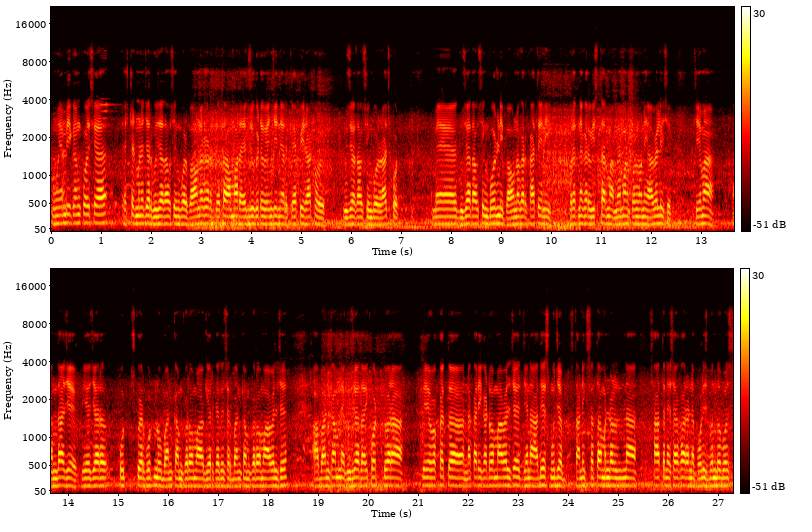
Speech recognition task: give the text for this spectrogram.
હું M B Kankosiya estate manager Gujarat housing board Bhavnagar તથા અમારા executive engineer K P Rathod Gujarat housing board Rajkot. અમે ગુજરાત હાઉસિંગ બોર્ડની ભાવનગર ખાતેની ભરતનગર વિસ્તારમાં મહેમાન કોલોની આવેલી છે, જેમાં અંદાજે બે હજાર ફૂટ સ્ક્વેર ફૂટનું બાંધકામ કરવામાં, ગેરકાયદેસર બાંધકામ કરવામાં આવેલ છે. આ બાંધકામને ગુજરાત હાઈકોર્ટ દ્વારા બે વખત નકારી કાઢવામાં આવેલ છે. જેના આદેશ મુજબ સ્થાનિક સત્તામંડળના સાથ અને સહકાર અને પોલીસ બંદોબસ્ત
